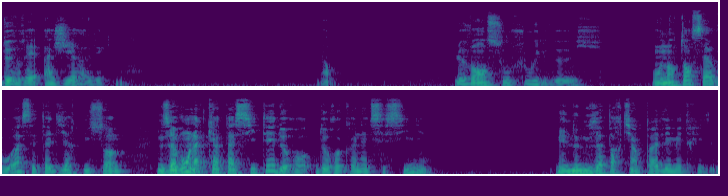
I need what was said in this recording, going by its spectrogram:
devrait agir avec nous. Non. Le vent souffle où il veut. On entend sa voix, c'est-à-dire que nous sommes nous avons la capacité de, reconnaître ces signes, mais il ne nous appartient pas de les maîtriser.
